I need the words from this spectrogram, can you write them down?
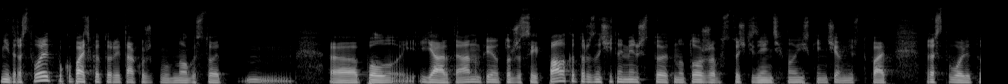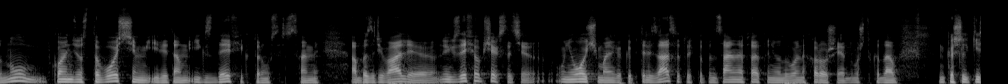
не Trust Wallet покупать, который и так уже много стоит, э, пол ярда, а, например, тот же SafePal, который значительно меньше стоит, но тоже с точки зрения технологически ничем не уступает Trust Wallet. Ну, Coin98 или там XDeFi, который мы, кстати, с вами обозревали. Ну, XDeFi вообще, кстати, у него очень маленькая капитализация, то есть потенциальный апсайд у него довольно хороший. Я думаю, что когда кошельки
